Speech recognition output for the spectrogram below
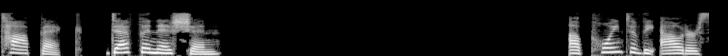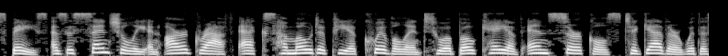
Topic. Definition A point of the outer space is essentially an R-graph X homotopy equivalent to a bouquet of n circles together with a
